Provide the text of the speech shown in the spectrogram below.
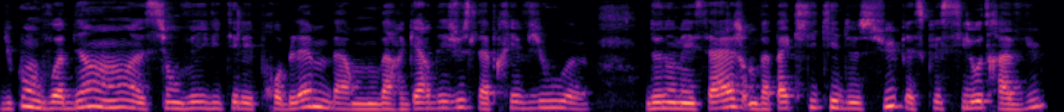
Du coup, on le voit bien, hein, si on veut éviter les problèmes, bah, on va regarder juste la preview de nos messages. On va pas cliquer dessus parce que si l'autre a vu,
